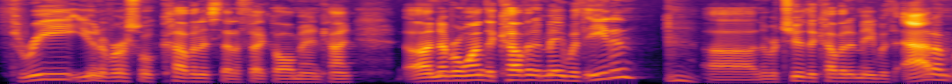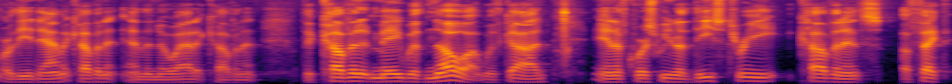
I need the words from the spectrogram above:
Three universal covenants that affect all mankind. Uh, number one, the covenant made with Eden. Uh, number two, the covenant made with Adam, or the Adamic covenant, and the Noahic covenant. The covenant made with Noah, with God. And of course, we know these three covenants affect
